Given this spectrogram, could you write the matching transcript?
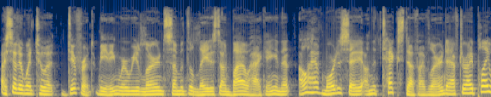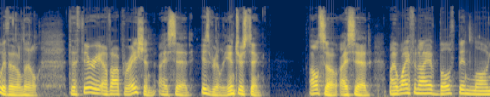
I said I went to a different meeting where we learned some of the latest on biohacking and that I'll have more to say on the tech stuff I've learned after I play with it a little. The theory of operation, I said, is really interesting. Also, I said, my wife and I have both been long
